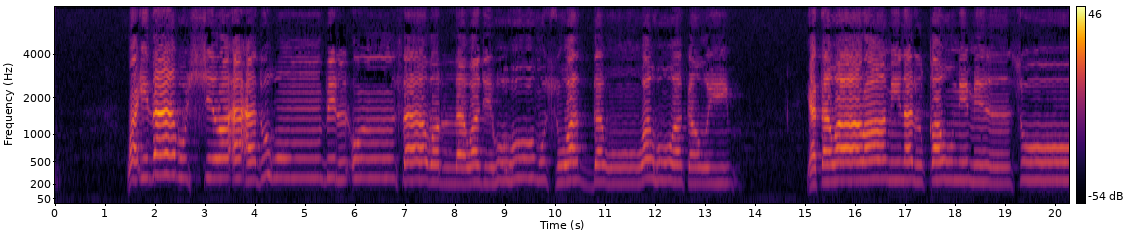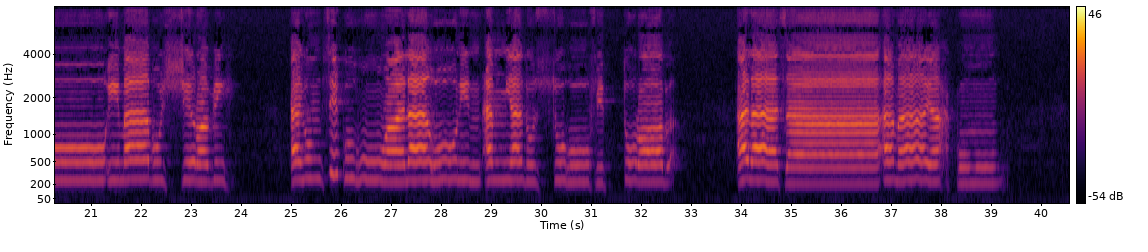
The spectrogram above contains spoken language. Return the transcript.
وإذا بشر أحدهم بالأنثى ظل وجهه مسودا وهو كظيم يتوارى من القوم من سوء ما بشر به أيمسكه على هون أم يدسه في التراب. ألا ساء ما يحكمون.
